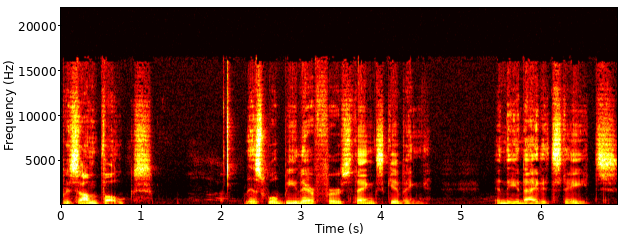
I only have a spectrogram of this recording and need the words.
For some folks, this will be their first Thanksgiving in the United States.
